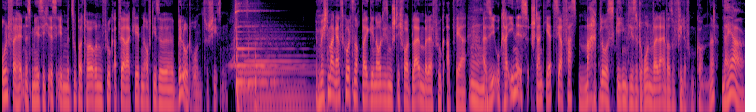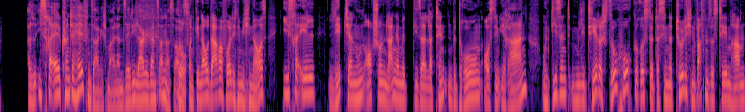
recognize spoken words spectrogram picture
unverhältnismäßig ist, eben mit super teuren Flugabwehrraketen auf diese Billodrohnen zu schießen. Ich möchte mal ganz kurz noch bei genau diesem Stichwort bleiben, bei der Flugabwehr. Mhm. Also die Ukraine ist, stand jetzt ja fast machtlos gegen diese Drohnen, weil da einfach so viele von kommen. Ne? Naja, also Israel könnte helfen, sage ich mal. Dann sähe die Lage ganz anders aus. So, und genau darauf wollte ich nämlich hinaus. Israel lebt ja nun auch schon lange mit dieser latenten Bedrohung aus dem Iran und die sind militärisch so hochgerüstet, dass sie natürlich ein Waffensystem haben,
